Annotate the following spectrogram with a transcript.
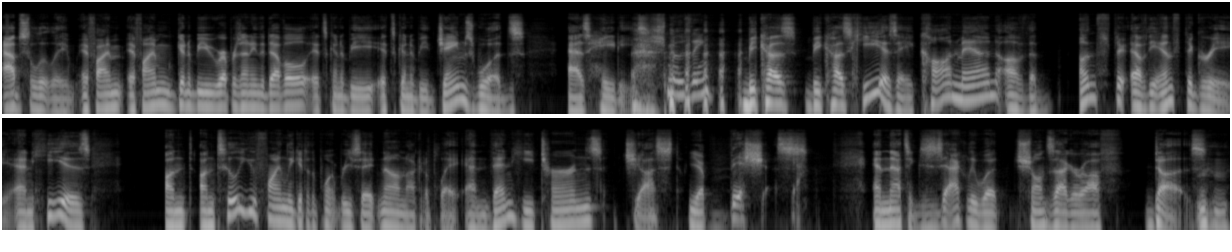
absolutely. If I'm if I'm going to be representing the devil, it's going to be it's going to be James Woods as Hades schmoozing because because he is a con man of the nth of the nth degree, and he is un, until you finally get to the point where you say, "No, I'm not going to play," and then he turns just Yep. vicious, and that's exactly what Sean Zagaroth does. Mhm.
